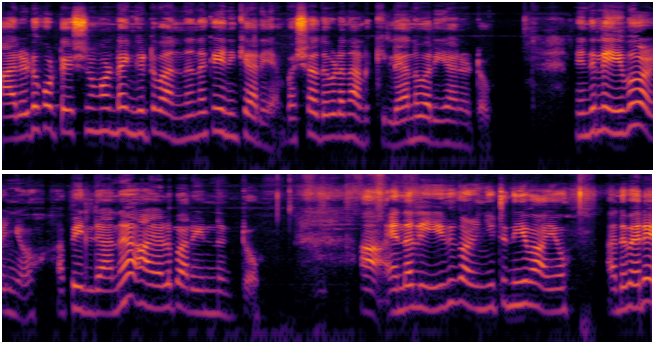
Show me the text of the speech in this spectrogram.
ആരുടെ കൊട്ടേഷൻ കൊണ്ട് ഇങ്ങോട്ട് വന്നെന്നൊക്കെ എനിക്കറിയാം. പക്ഷെ അതിവിടെ നടക്കില്ല എന്ന് പറയാൻ കേട്ടോ നിന്റെ ലീവ് കഴിഞ്ഞോ? അപ്പോൾ ഇല്ലാന്ന് അയാൾ പറയുന്നു കേട്ടോ ആ എന്നാൽ ലീവ് കഴിഞ്ഞിട്ട് നീ വായോ? അതുവരെ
